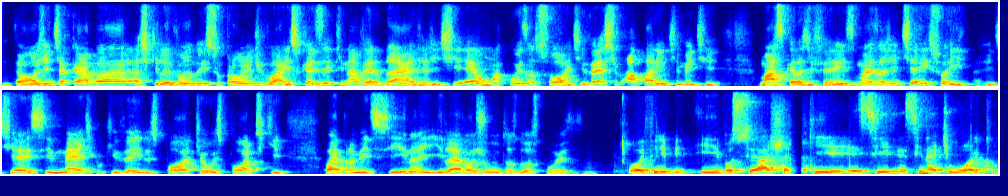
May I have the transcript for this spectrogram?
Então a gente acaba, acho que levando isso para onde a gente vai. Isso quer dizer que na verdade a gente é uma coisa só. A gente veste aparentemente máscaras diferentes, mas a gente é isso aí. A gente é esse médico que vem do esporte ou o esporte que vai para a medicina e leva junto as duas coisas. Né? Oi, Felipe. E você acha que esse, esse networking,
